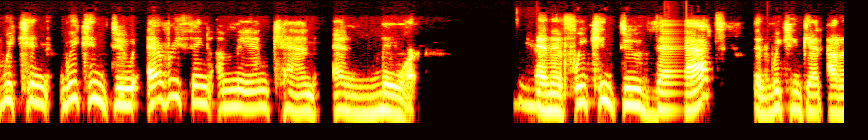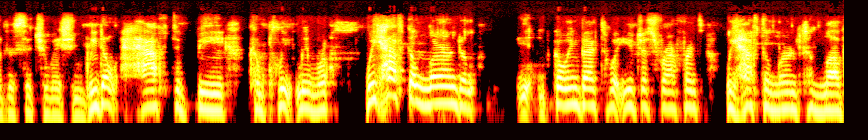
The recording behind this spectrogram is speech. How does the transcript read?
we can we can do everything a man can and more. Yeah. and if we can do that then we can get out of the situation. We don't have to be completely we have to learn to going back to what you just referenced we have to learn to love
